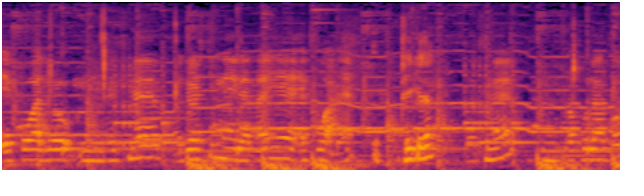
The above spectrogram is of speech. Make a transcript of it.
एक्वा जो हम्म, इसमें जोस्टिंग नहीं रहता है ये एक्वा है ठीक है तो इसमें प्रोपुलर को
